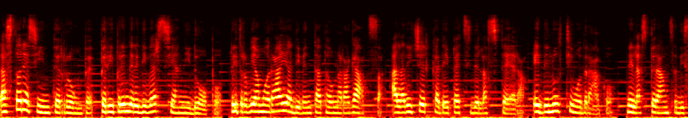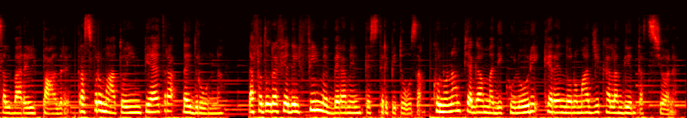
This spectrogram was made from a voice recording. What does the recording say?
La storia si interrompe per riprendere diversi anni dopo. Ritroviamo Raya diventata una ragazza, alla ricerca dei pezzi della sfera e dell'ultimo drago, nella speranza di salvare il padre, trasformato in pietra dai Drun. La fotografia del film è veramente strepitosa, con un'ampia gamma di colori che rendono magica l'ambientazione.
